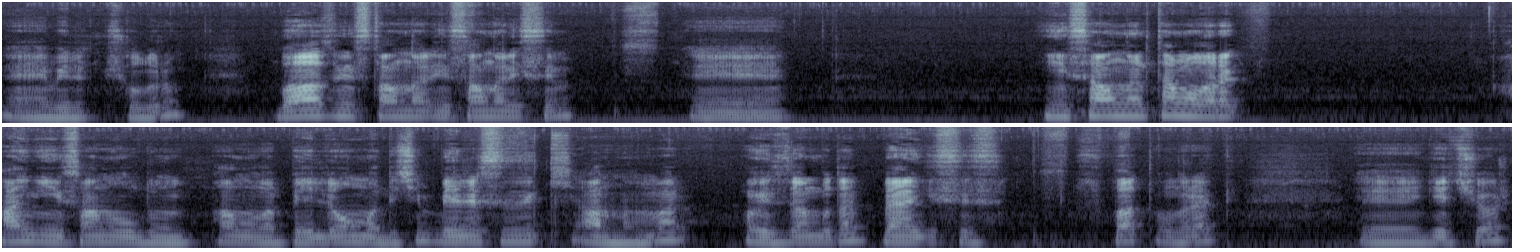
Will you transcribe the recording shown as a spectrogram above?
e, belirtmiş olurum. Bazı insanlar, insanlar isim. E, insanları tam olarak hangi insan olduğunu tam olarak belli olmadığı için belirsizlik anlamı var. O yüzden bu da belgisiz sıfat olarak e, geçiyor.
